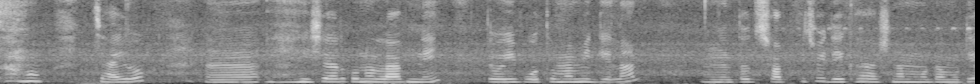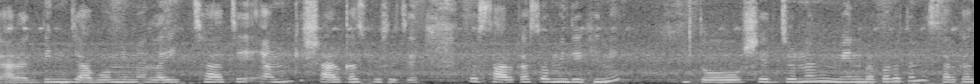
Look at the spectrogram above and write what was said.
তো যাই হোক হিসে আর কোনো লাভ নেই। তো এই প্রথম আমি গেলাম। তো সব কিছুই দেখে আসলাম মোটামুটি। আর একদিন যাব আমি, মেলায় ইচ্ছা আছে, এমনকি সার্কাস বসেছে। তো সার্কাসও আমি দেখিনি। তো সের জন্য আমি মেন ব্যাপার হচ্ছে না, সার্কাস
